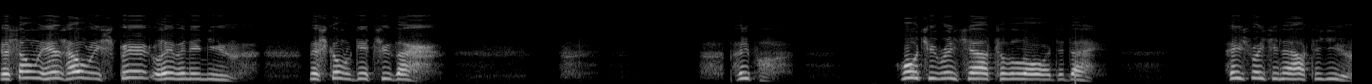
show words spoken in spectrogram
It's only His Holy Spirit living in you that's going to get you there. People, won't you reach out to the Lord today? He's reaching out to you.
